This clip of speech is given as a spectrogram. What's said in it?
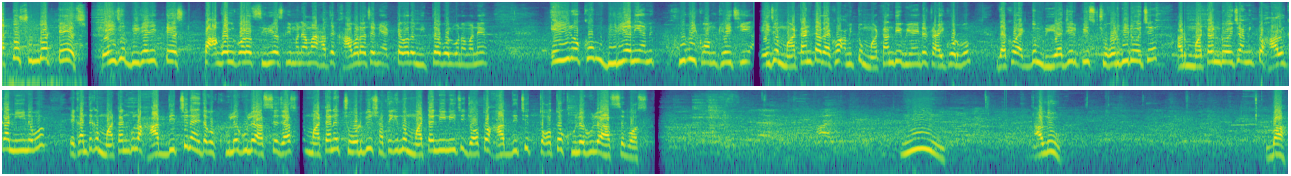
এত সুন্দর টেস্ট এই যে বিরিয়ানির টেস্ট পাগল করা সিরিয়াসলি মানে আমার হাতে খাবার আছে, আমি একটা কথা মিথ্যা বলব না মানে এই রকম বিরিয়ানি আমি খুবই কম খেয়েছি। এই যে মাটনটা দেখো, আমি একটু মাটন দিয়ে বিরিয়ানিটা ট্রাই করব। দেখো, একদম রিয়াজের পিস চর্বি রয়েছে, আর মাটন রয়েছে, আমি একটু হালকা নিয়ে নেব। এখান থেকে মাটনগুলো হাত দিচ্ছে না দেখো, খুলে খুলে আসছে জাস্ট মাটনের চর্বির সাথে কিন্তু মাটন নিয়ে নিয়েছি, যত হাত দিচ্ছি, তত খুলে খুলে আসছে বস হুম। আলু। বাহ।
